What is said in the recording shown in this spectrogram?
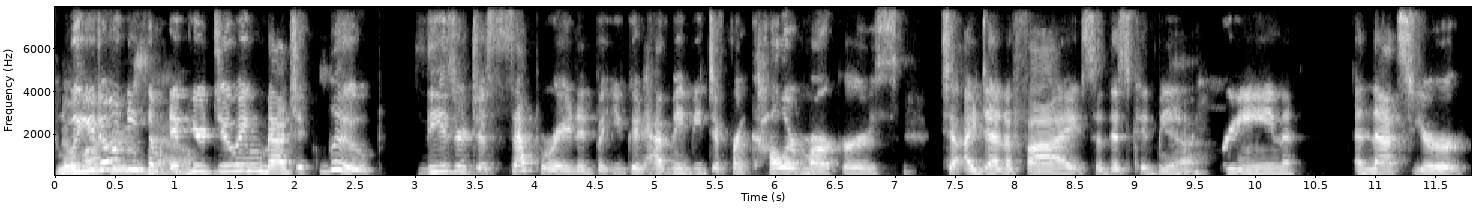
no Well, you don't need them now. if you're doing magic loop, these are just separated, but you could have maybe different color markers to identify. So this could be yeah. green and that's your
